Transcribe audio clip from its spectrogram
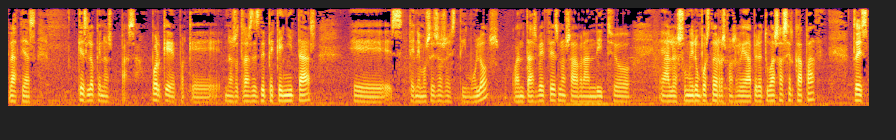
gracias ¿Qué es lo que nos pasa? ¿Por qué? Porque nosotras desde pequeñitas eh, tenemos esos estímulos. ¿Cuántas veces nos habrán dicho eh, al asumir un puesto de responsabilidad, pero tú vas a ser capaz? Entonces,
